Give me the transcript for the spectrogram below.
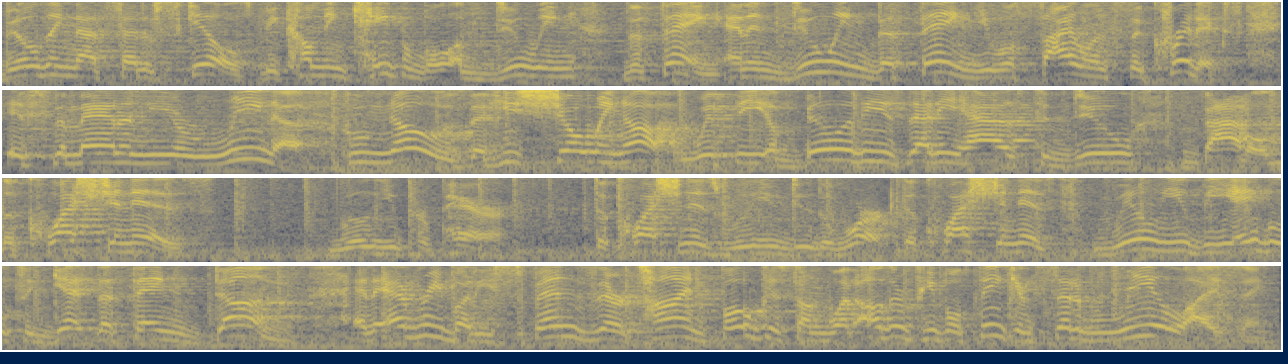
building that set of skills, becoming capable of doing the thing. And in doing the thing, you will silence the critics. It's the man in the arena who knows that he's showing up with the abilities that he has to do battle. The question is, will you prepare? The question is, will you do the work? The question is, will you be able to get the thing done? And everybody spends their time focused on what other people think instead of realizing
